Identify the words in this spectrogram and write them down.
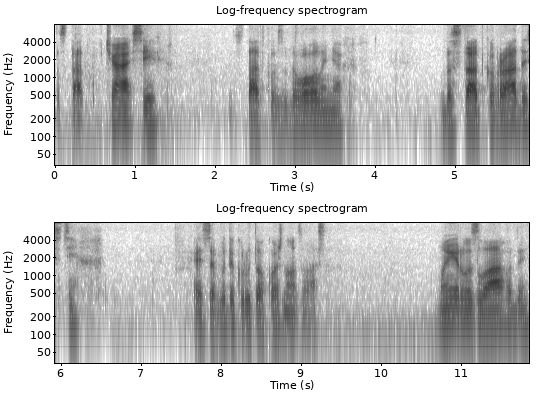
достатку в часі, достатку в задоволеннях, достатку в радості. Хай все буде круто у кожного з вас. Миру, злагоди,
